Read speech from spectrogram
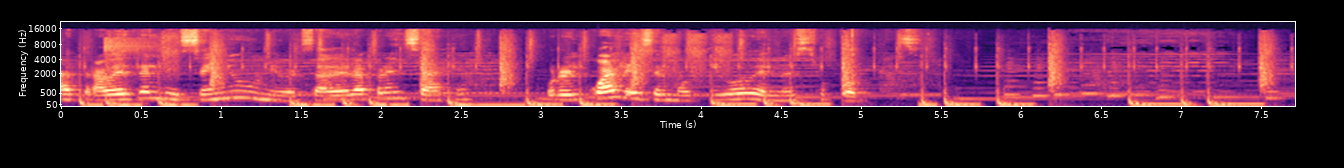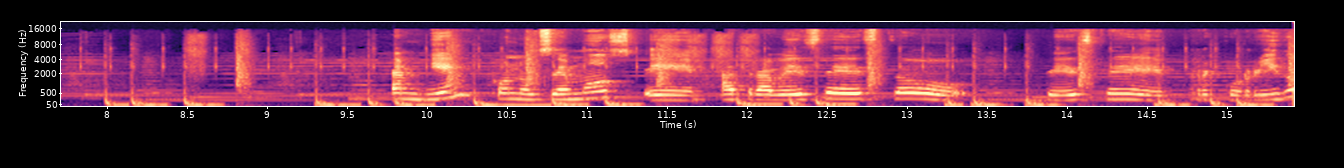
a través del diseño universal del aprendizaje por el cual es el motivo de nuestro podcast. También conocemos eh, a través de, esto, de este recorrido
